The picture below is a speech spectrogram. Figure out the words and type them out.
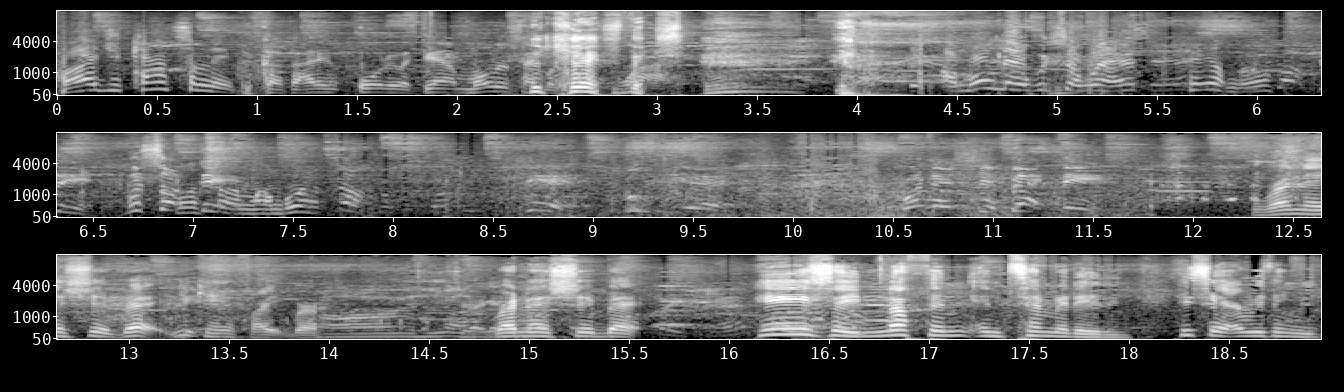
Why'd you cancel it? Because I didn't order a damn He motorcycle. can't that's why. this. I'm on there with your ass. Chill, bro. What's up then? What's up What's then? up, my boy? Yeah, goofy ass. Run that shit back then. Run that shit back. You can't fight, bro. Oh, run that shit back. He ain't say nothing intimidating. He said everything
